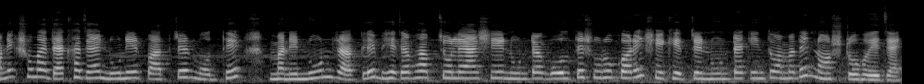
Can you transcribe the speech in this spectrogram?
অনেক সময় দেখা যায় নুনের পাত্রের মধ্যে মানে নুন রাখলে ভেজা ভাব চলে আসে, নুনটা গলতে শুরু করে, সেক্ষেত্রে নুনটা কিন্তু আমাদের নষ্ট হয়ে যায়।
